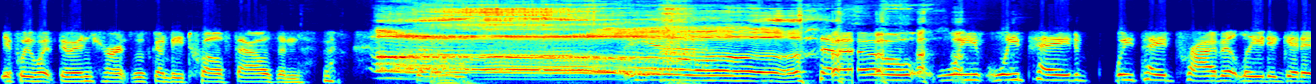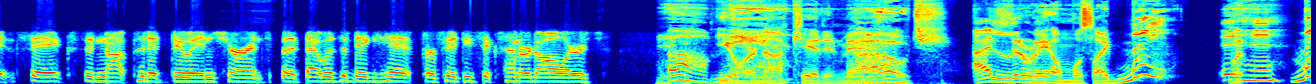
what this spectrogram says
if we went through insurance, was going to be twelve thousand. Oh. so we we paid we paid privately to get it fixed and not put it through insurance. But that was a big hit for fifty six hundred dollars. Oh, You are not kidding, man. Ouch. I literally almost like Uh-huh. when,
